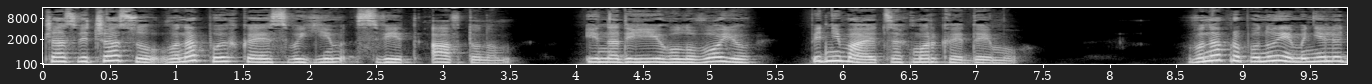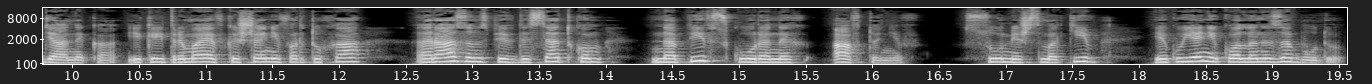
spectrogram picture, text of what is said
Час від часу вона пихкає своїм світ автоном, і над її головою піднімаються хмарки диму. Вона пропонує мені льодяника, який тримає в кишені фартуха разом з півдесятком напівскурених автонів, суміш смаків, яку я ніколи не забуду.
